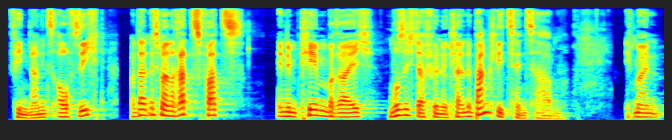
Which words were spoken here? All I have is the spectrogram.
Finanzaufsicht. Und dann ist man ratzfatz in dem Themenbereich, muss ich dafür eine kleine Banklizenz haben? Ich meine,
